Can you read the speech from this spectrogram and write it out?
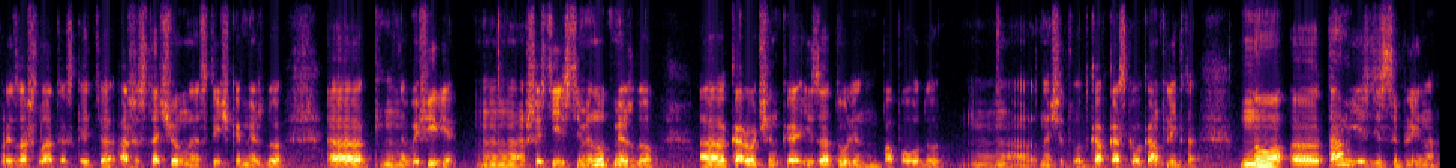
произошла, так сказать, ожесточенная стычка между, в эфире 60 минут между Короченко и Затулиным по поводу значит, вот, кавказского конфликта. Но там есть дисциплина,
